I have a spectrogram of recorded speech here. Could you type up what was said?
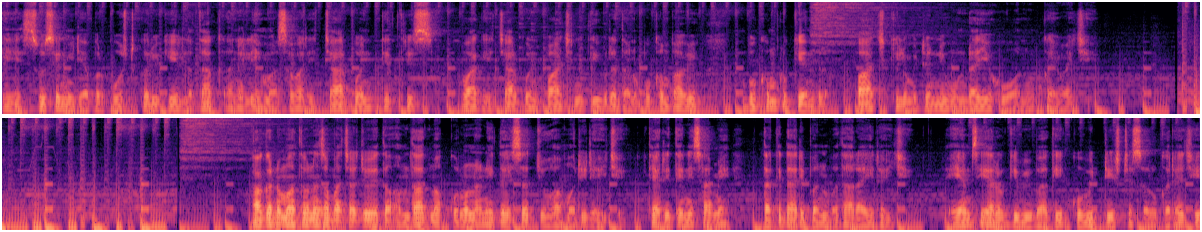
એ સોશિયલ મીડિયા પર પોસ્ટ કર્યું કે લદ્દાખ અને લેહમાં સવારે ચાર પોઈન્ટ તેત્રીસ વાગે ચાર પોઈન્ટ પાંચની તીવ્રતાનો ભૂકંપ આવ્યો. ભૂકંપનું કેન્દ્ર પાંચ કિલોમીટરની ઊંડાઈએ હોવાનું કહેવાય છે. આગળના મહત્વના સમાચાર જોઈએ તો અમદાવાદમાં કોરોનાની દહેશત જોવા મળી રહી છે, ત્યારે તેની સામે તકેદારી પણ વધારાઈ રહી છે. એએમસી આરોગ્ય વિભાગે કોવિડ ટેસ્ટ શરૂ કર્યા છે.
